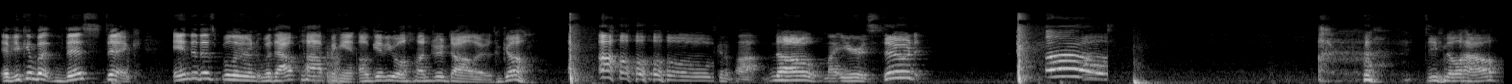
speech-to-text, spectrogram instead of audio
If you can put this stick into this balloon without popping it, I'll give you a hundred dollars. Go. Oh It's gonna pop. no, My ears. dude. Oh. Do you know how?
